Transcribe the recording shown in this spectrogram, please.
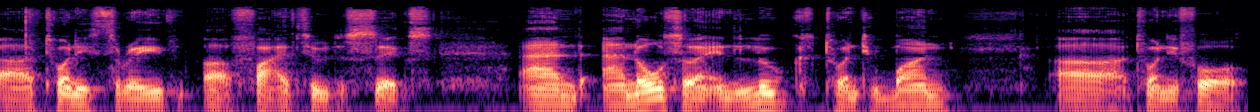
uh, 23, uh, 5 through to 6, and, and also in Luke 21, uh, 24,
